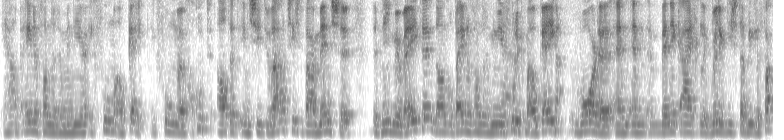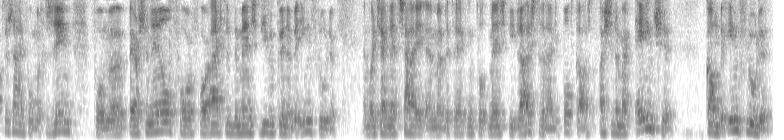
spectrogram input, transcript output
ja, op een of andere manier, ik voel me oké. Ik voel me goed altijd in situaties waar mensen het niet meer weten. Dan op een of andere manier Ja. voel ik me oké Ja. worden. En, en ben ik eigenlijk, wil ik die stabiele factor zijn voor mijn gezin, voor mijn personeel, voor, voor eigenlijk de mensen die we kunnen beïnvloeden. En wat jij net zei eh, met betrekking tot mensen die luisteren naar die podcast. Als je er maar eentje kan beïnvloeden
